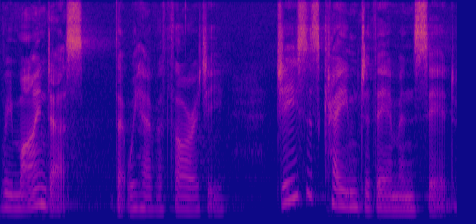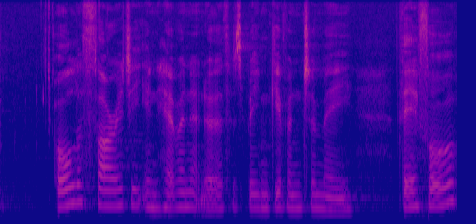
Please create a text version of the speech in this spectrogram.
remind us that we have authority. Jesus came to them and said, All authority in heaven and earth has been given to me. Therefore,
